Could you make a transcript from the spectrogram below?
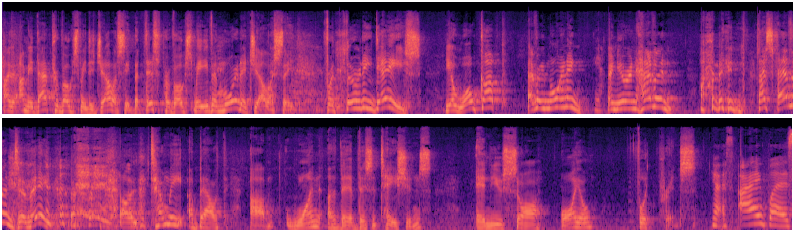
I, I mean that provokes me to jealousy, but this provokes me even more to jealousy. For 30 days, you woke up every morning, Yeah. and you're in heaven. I mean, that's heaven to me. uh, tell me about um, one of the visitations, and you saw oil footprints. Yes, I was,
